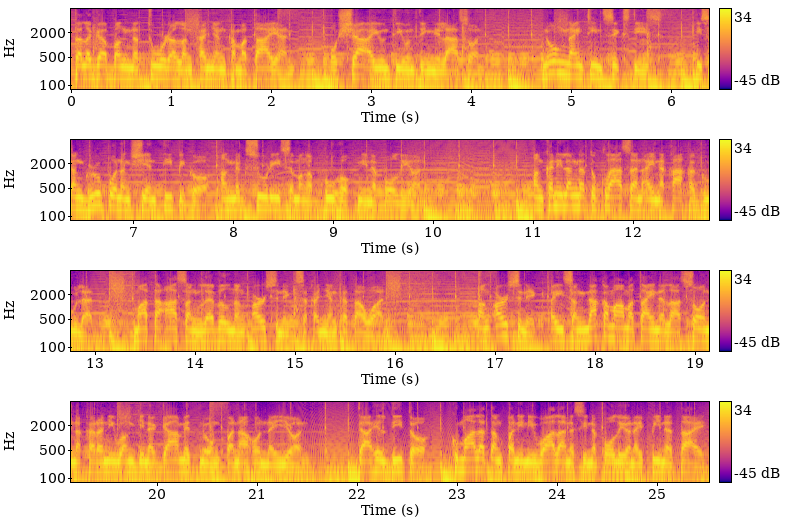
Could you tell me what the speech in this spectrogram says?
Talaga bang natural ang kanyang kamatayan o siya ay unti-unting nilason? Noong 1960s, isang grupo ng siyentipiko ang nagsuri sa mga buhok ni Napoleon. Ang kanilang natuklasan ay nakakagulat, mataas ang level ng arsenic sa kanyang katawan. Ang arsenic ay isang nakamamatay na lason na karaniwang ginagamit noong panahon na iyon. Dahil dito, kumalat ang paniniwala na si Napoleon ay pinatay,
